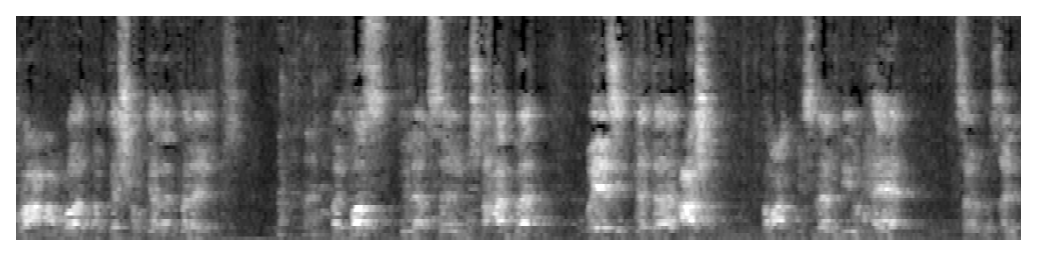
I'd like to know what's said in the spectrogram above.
طلع العورات أو كشف أو كذا فلا يجوز. طيب فصل في الأقسام المستحبة وهي ستة عشر. طبعا الإسلام دين الحياة بسبب مسألة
